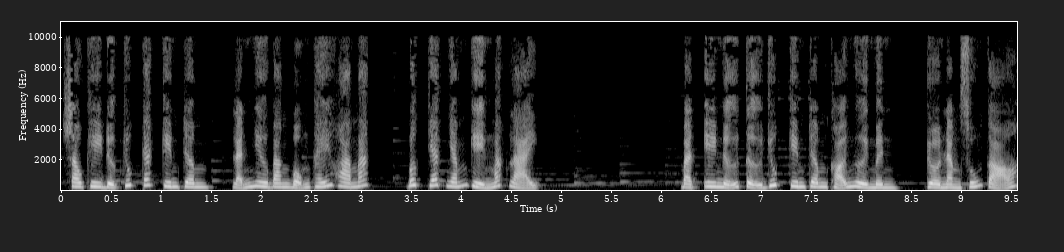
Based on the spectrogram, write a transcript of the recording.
sau khi được rút các kim châm, lãnh như băng bỗng thấy hoa mắt, bất giác nhắm ghiền mắt lại. Bạch y nữ tự rút kim trâm khỏi người mình, rồi nằm xuống cỏ,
